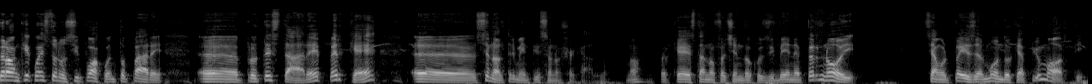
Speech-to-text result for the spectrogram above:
Però anche questo non si può a quanto pare eh, protestare perché eh, se no altrimenti sono sciacallo, no? perché stanno facendo così bene per noi, siamo il paese al mondo che ha più morti,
